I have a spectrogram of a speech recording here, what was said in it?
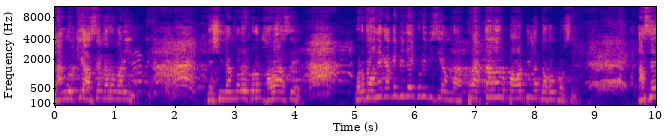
লাঙ্গল কি আছে কারও বাড়ি? দেশি লাঙ্গলের কোনো খাওয়া আছে? ওটা তো অনেক আগে বিদায় করে দিছি আমরা। ট্রাক্টর আর পাওয়ার টিলার দখল করছে। আছে?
